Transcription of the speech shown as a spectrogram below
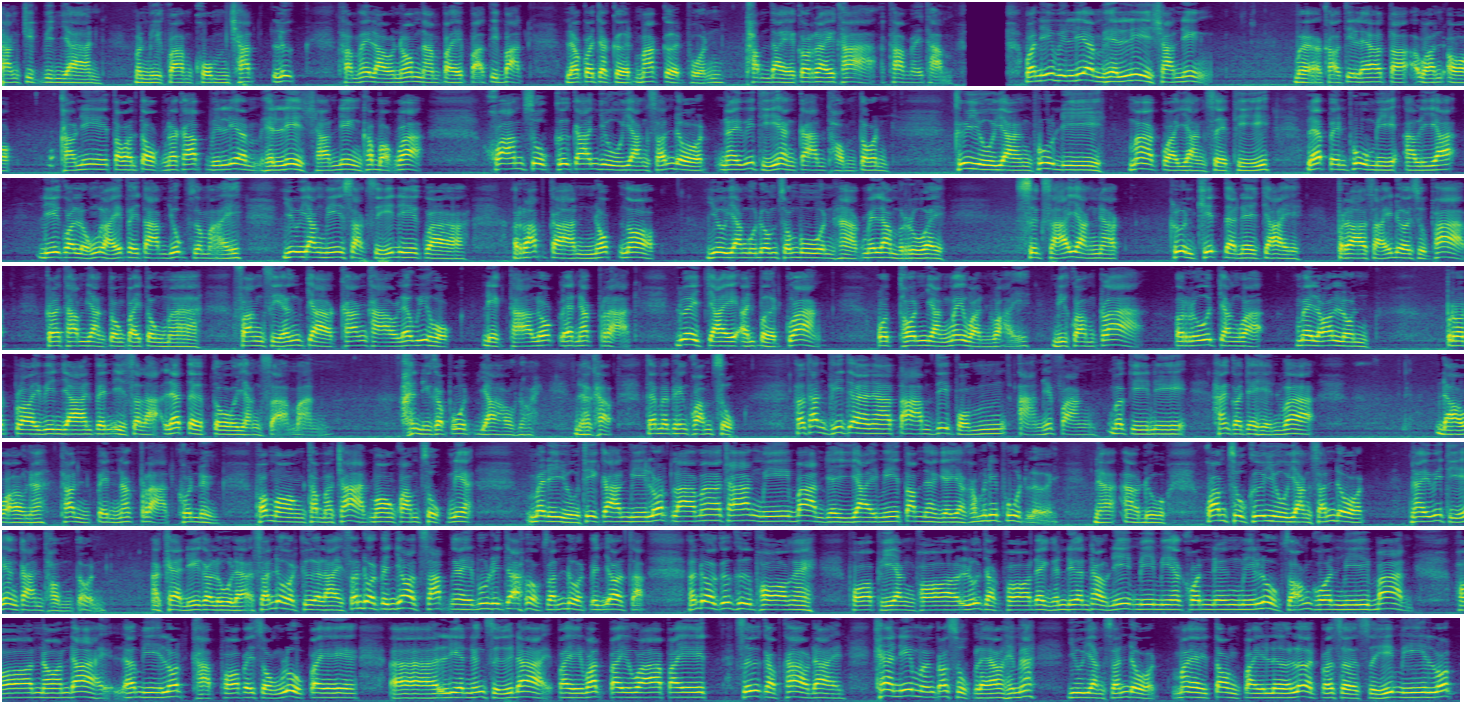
ทางจิตวิญญาณ มันมีความคมชัดลึกทำให้เราน้อมนำไปปฏิบัติ แล้วก็จะเกิดมรรคเกิดผล ทำใดก็ไร้ค่าถ้าไม่ทำวันนี้วิลเลียมเฮนรี่ชานิงเมื่อคราวที่แล้วตะวันออกคราวนี้ตะวันตกนะครับ วิลเลียมเฮนรี่ชานิงเขาบอกว่า ความสุขคือการอยู่อย่างสันโดษในวิถีแห่งการถ่อมตน คืออยู่อย่างผู้ดีมากกว่าอย่างเศรษฐี และเป็นผู้มีอริยะดีกว่าหลงไหลไปตามยุคสมัย อยู่อยังมีศักดิ์ศรีดีกว่า รับการนบนอบ อยู่อยังอุดมสมบูรณ์หากไม่ร่ำรวย ศึกษาอย่างหนักครุ่นคิดแต่ในใจ ปราศัยโดยสุภาพ กระทำอย่างตรงไปตรงมา ฟังเสียงจากค้างข่าวและวิหก เด็กทารกและนักปราชญ์ด้วยใจอันเปิดกว้าง อดทนอย่างไม่หวั่นไหว มีความกล้า รู้จังหวะไม่ร้อนลน ปลดปล่อยวิญญาณเป็นอิสระและเติบโตอย่างสามัญอันนี้ก็พูดยาวหน่อยนะครับ แต่มันเป็นความสุข ถ้าท่านพิจารณาตามที่ผมอ่านให้ฟังเมื่อกี้นี้ท่านก็จะเห็นว่าเดาวเอานะ ท่านเป็นนักปราชญ์คนหนึ่ง เพราะมองธรรมชาติมองความสุขเนี่ยไม่ได้อยู่ที่การมีรถลามาช้างมีบ้านใหญ่ ๆ มีตำแหน่งใหญ่ๆเขาไม่ได้พูดเลยนะอ้าวดู ความสุขคืออยู่อย่างสันโดษในวิถีแห่งการถ่อมตน แค่นี้ก็รู้แล้ว สันโดษคืออะไร สันโดษเป็นยอดทรัพย์ไงพระพุทธเจ้าบอกสันโดษเป็นยอดทรัพย์ สันโดษก็คือพอไง พอเพียงพอรู้จักพอได้เงินเดือนเท่านี้ มีเมียคนหนึ่งมีลูกสองคนมีบ้าน พอนอนได้ แล้วมีรถขับ พอไปส่งลูกไปเเรียนหนังสือได้ ไปวัดไปวาไปซื้อกับข้าวได้ แค่นี้มันก็สุขแล้วเห็นไหมอยู่อย่างสันโดษไม่ต้องไปเลอเลิศประเสริฐสีมีรถ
